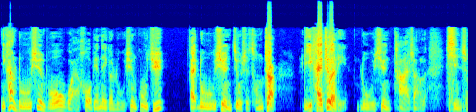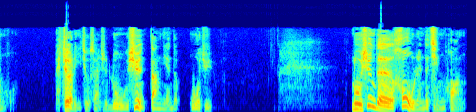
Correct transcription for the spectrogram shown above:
你看鲁迅博物馆后边那个鲁迅故居，哎，鲁迅就是从这儿离开这里。鲁迅踏上了新生活，这里就算是鲁迅当年的蜗居。鲁迅的后人的情况，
